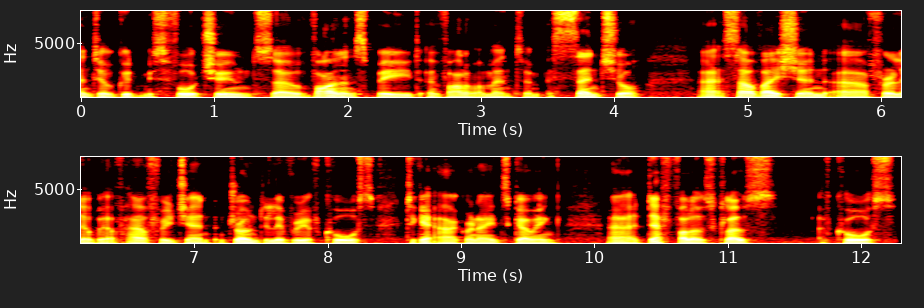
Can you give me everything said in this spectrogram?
until Good Misfortune. So Violent Speed and Violent Momentum, essential. Uh, salvation uh, for a little bit of health regen, drone delivery of course to get our grenades going. Uh, death follows close of course,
